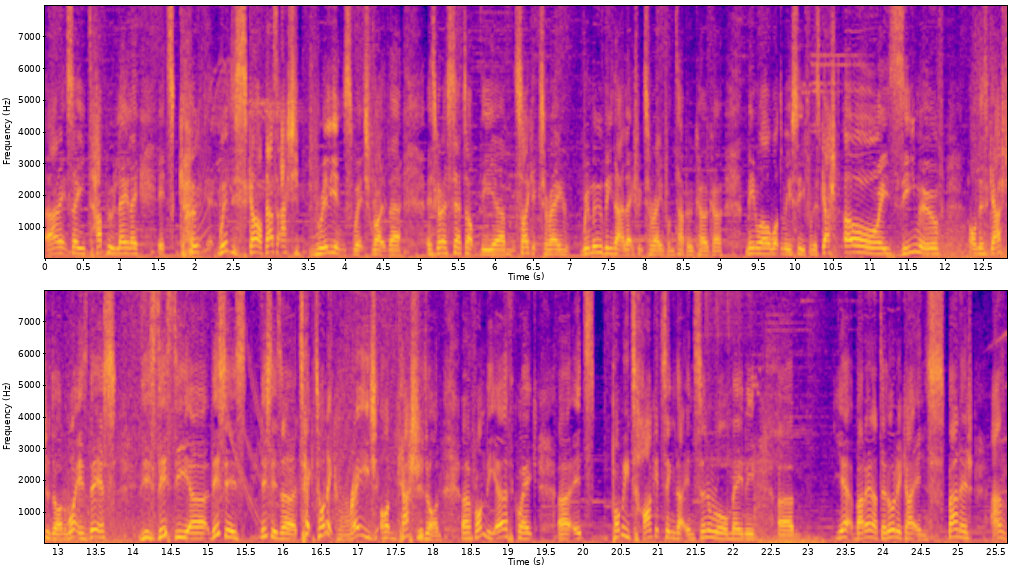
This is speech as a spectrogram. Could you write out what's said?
and it's a Tapu Lele. It's going with the scarf. That's actually brilliant switch right there. It's going to set up the um, psychic terrain, removing that electric terrain from Tapu Koko. Meanwhile, what do we see from this Gash? Oh, a Z move on this Gastrodon. What is this? Is this the? Uh, this is this is a tectonic rage on Gastrodon uh, from the earthquake. Uh, it's probably targeting that Incineroar maybe. Um, yeah, Barrena Telúrica in Spanish. And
